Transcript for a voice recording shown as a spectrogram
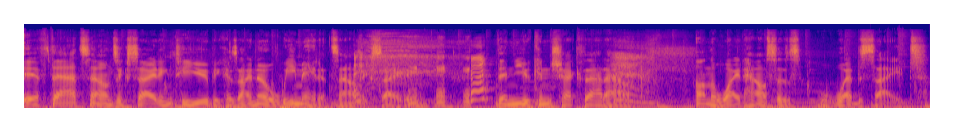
If that sounds exciting to you, because I know we made it sound exciting, then you can check that out on the White House's website.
